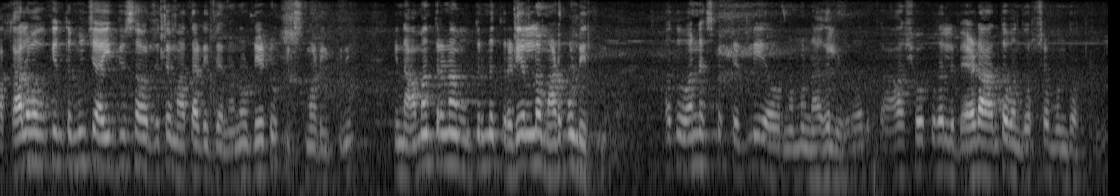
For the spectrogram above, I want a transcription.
ಆ- ಕಾಲವಾಗೋಕ್ಕಿಂತ ಮುಂಚೆ ಐದು ದಿವಸ ಅವ್ರ ಜೊತೆ ಮಾತಾಡಿದ್ದೆ ನಾನು. ಡೇಟು ಫಿಕ್ಸ್ ಮಾಡಿದ್ವಿ ಇನ್ನು ಆಮಂತ್ರಣ ಮುದ್ರಣಕ್ಕೆ ರೆಡಿಯೆಲ್ಲ ಮಾಡ್ಕೊಂಡಿದ್ವಿ. ಅದು ಅನ್ಎಕ್ಸ್ಪೆಕ್ಟೆಡ್ಲಿ ಅವ್ರು ನಮ್ಮನ್ನು ಅಗಲಿದ್ರು. ಅದಕ್ಕೆ ಆ ಶೋಕದಲ್ಲಿ ಬೇಡ ಅಂತ ಒಂದು ವರ್ಷ ಮುಂದೆ ಹೋಗ್ತೀವಿ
